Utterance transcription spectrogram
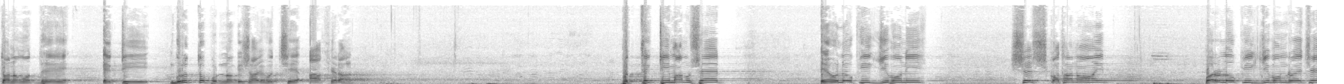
তন্মধ্যে একটি গুরুত্বপূর্ণ বিষয় হচ্ছে আখেরাত। প্রত্যেকটি মানুষের এহলৌকিক জীবনী শেষ কথা নয়, পরলৌকিক জীবন রয়েছে,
